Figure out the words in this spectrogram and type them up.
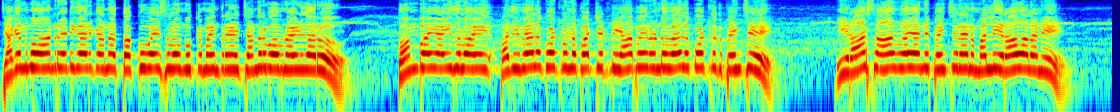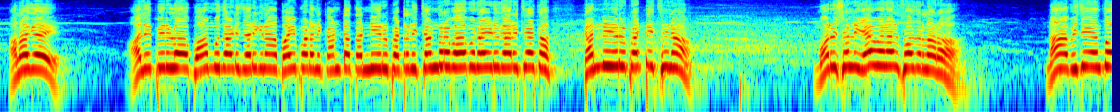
జగన్మోహన్ రెడ్డి గారి కన్నా తక్కువ వయసులో ముఖ్యమంత్రి అయిన చంద్రబాబు నాయుడు గారు తొంభై ఐదులో పదివేల కోట్లున్న బడ్జెట్ని యాభై రెండు వేల కోట్లకు పెంచి ఈ రాష్ట్ర ఆదాయాన్ని పెంచిన మళ్ళీ రావాలని. అలాగే అలిపిరిలో బాంబు దాడి జరిగినా భయపడని కంట తన్నీరు పెట్టని చంద్రబాబు నాయుడు గారి చేత కన్నీరు పెట్టించిన మనుషుల్ని ఏమనాలి సోదరులారా? నా విజయంతో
